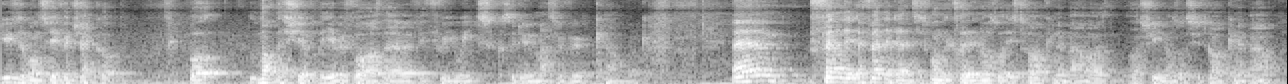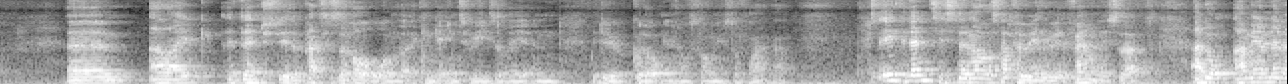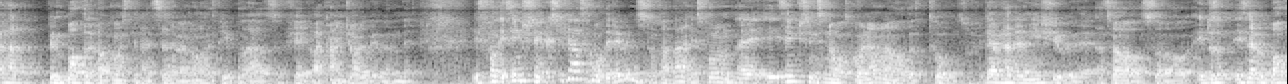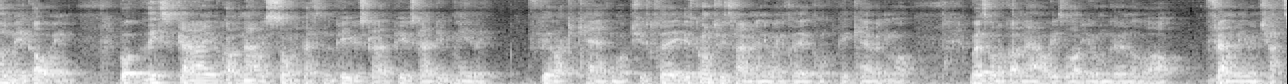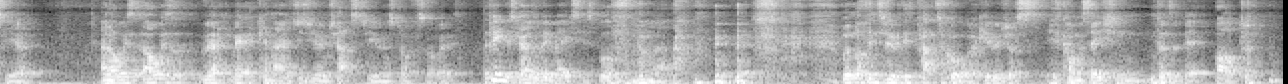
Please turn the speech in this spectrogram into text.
usually once a year for a checkup, but not this year, but the year before I was there every three weeks because they're doing massive root canal work. Um, friendly, a friendly dentist, one that clearly knows what he's talking about, or, or she knows what she's talking about. Um, I like a dentistry as a practice as a whole, one that I can get into easily, and they do good opening hours for me and stuff like that. If the dentist and all the staff are really, really friendly, so that I don't. I mean, I've never had been bothered about going to the. I'm not one of those people that has a favourite. I quite enjoy it them. They, it's fun. It's interesting because you can ask them what they're doing and stuff like that. It's fun. Uh, it's interesting to know what's going on and all the tools and stuff. I've never had any issue with it at all. So it doesn't. It's never bothered me going. But this guy I've got now is so much better than the previous guy. The previous guy didn't really feel like he cared much. He was clear. He was to retirement anyway, and clearly couldn't care anymore. Whereas one I've got now, he's a lot younger and a lot friendlier and chattier. And always, always recognises you and chats to you and stuff. So the previous guy was a bit racist, but other than that. but nothing to do with his practical work. It was just his conversation was a bit odd.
